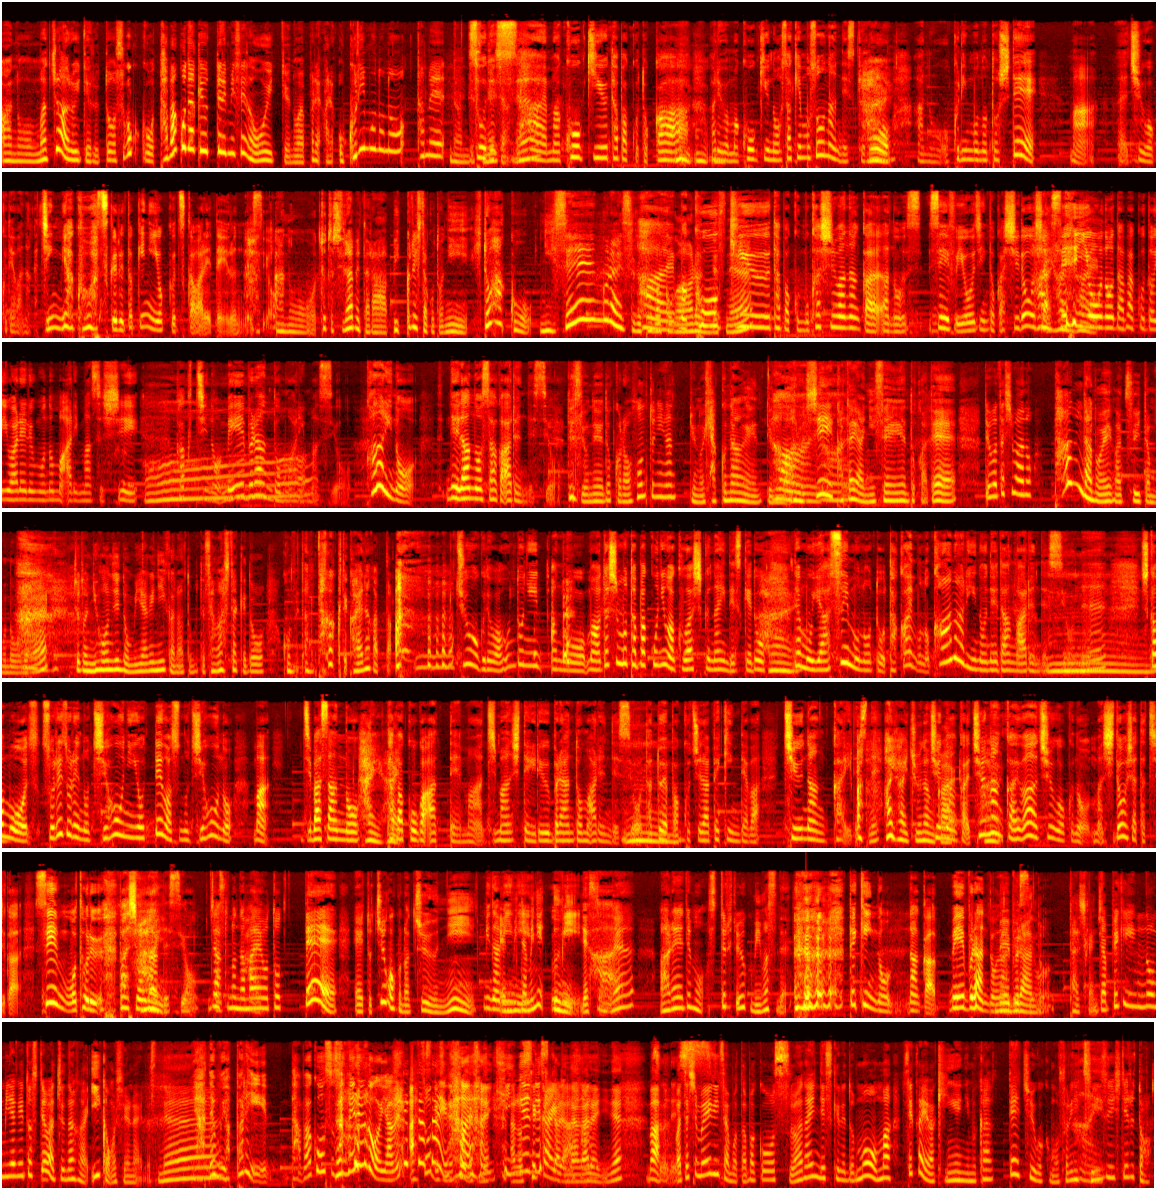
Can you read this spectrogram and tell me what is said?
あの街を歩いてるとすごくこうタバコだけ売ってる店が多いっていうのはやっぱりあれ贈り物のためなんですねそうです。ね、はい。まあ、高級タバコとか、うんうんうんあるいはまあ、高級のお酒もそうなんですけど、はいあの、贈り物として、まあ、中国ではなんか人脈を作るときによく使われているんですよ。あのちょっと調べたらびっくりしたことに一箱2000円ぐらいするタバコがあるんですね、はい。まあ、高級タバコ昔はなんかあの政府要人とか指導者はいはいはい。専用のタバコと言われるものもありますし、各地の名ブランドもありますよ。かなりの値段の差があるんですよ。ですよね。だから本当になんていうの100何円っていうのもあるし、はい。はい片や2000円とかで。で私はあのパンダの絵がついたものをねちょっと日本人のお土産にいいかなと思って探したけどごめんあの高くて買えなかった、うん中国では本当にあの、まあ、私もタバコには詳しくないんですけど、はい。でも安いものと高いものかなりの値段があるんですよね。うん。しかもそれぞれの地方によってはその地方のまあ地場産のはいはいタバコがあって、まあ、自慢しているブランドもあるんですよ。うん例えば、こちら北京では、中南海ですね。あはいはい中南海中南海。中南海は中国の、まあ、指導者たちが政務を取る場所なんですよ。じゃあその名前を。を取って、えっ、と、中国の中に、南にえ南に海ですよはね。あれ、でも、吸ってる人よく見ますね。北京の、なんか、名ブランドなんですよ。名ブランド。確かに。じゃあ、北京のお土産としては中南海いいかもしれないですね。いや、でもやっぱり、タバコを勧めるのをやめてください。そうですはいね。あの、世界の流れにね。まあ私もエリーさんもタバコを吸わないんですけれども、まあ、世界は禁煙に向かって中国もそれに追随していると。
